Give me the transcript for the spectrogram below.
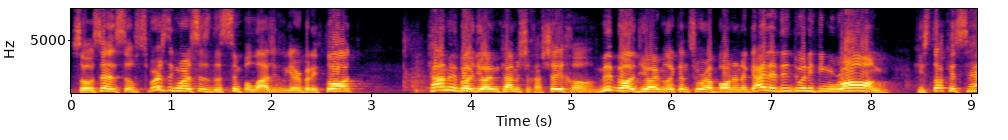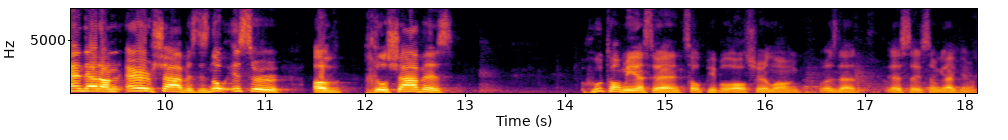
So it says, so first the Gemara says the simple logic like everybody thought. Kami bod yoim, kami shechashecha. Mi bod yoim like Surah Rabbanon. A guy that didn't do anything wrong. He stuck his hand out on Erev Shabbos. There's no Isser of Chil Shabbos. Who told me yesterday and told people all year long? What was that? Yesterday, some guy came.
